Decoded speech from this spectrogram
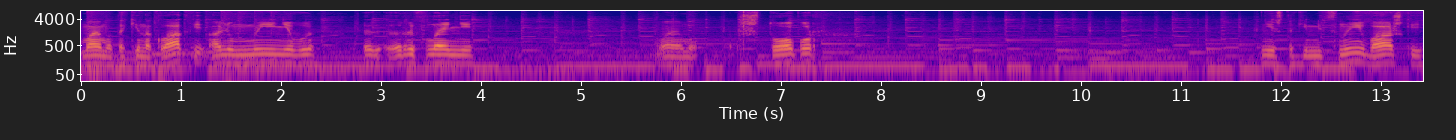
Маємо такі накладки алюмінієві рифленні. Маємо штопор. Ніж такий міцний, важкий,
